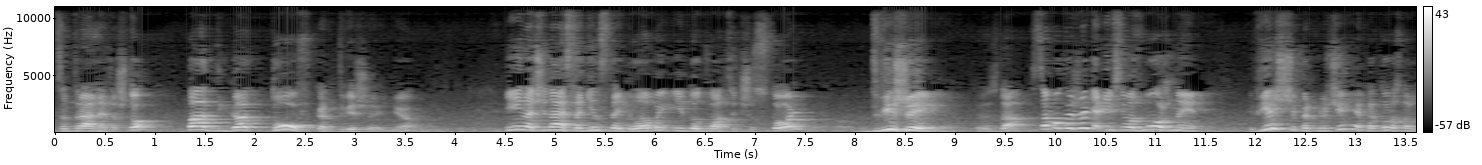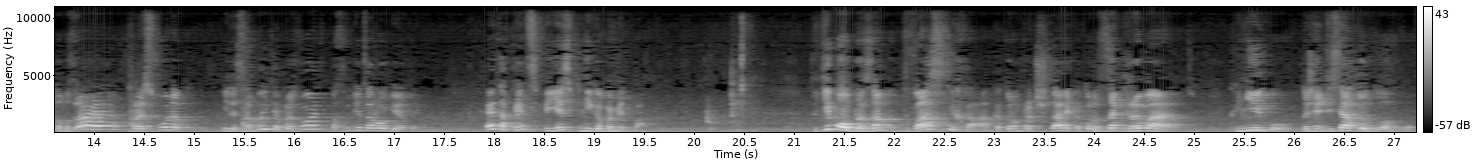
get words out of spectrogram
центральное это что? Подготовка к движению. И начиная с 11 главы и до 26 движение. То есть, да, само движение и всевозможные вещи, приключения, которые с народом Израиля происходят, или события происходят посреди дороги этой. Это, в принципе, есть книга Бамидба. Таким образом, два стиха, которые мы прочитали, которые закрывают книгу, точнее, десятую главу,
